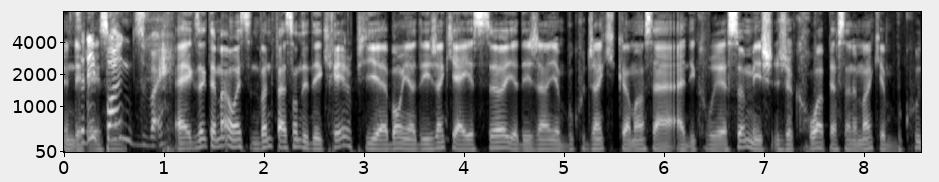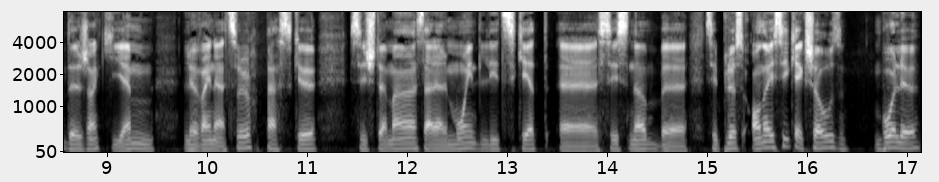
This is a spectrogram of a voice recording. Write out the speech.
une des C'est des punks du vin. Exactement, ouais, c'est une bonne façon de décrire. Puis bon, il y a des gens qui haïssent ça, il y a des gens, il y a beaucoup de gens qui commencent à, à découvrir ça, mais je, crois personnellement qu'il y a beaucoup de gens qui aiment le vin nature parce que c'est justement, ça a le moins de l'étiquette, c'est snob, c'est plus, on a essayé quelque chose, bois-le.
